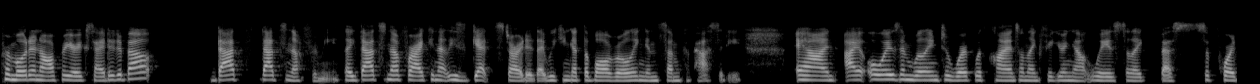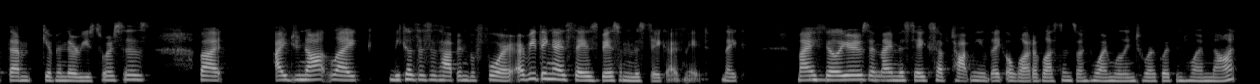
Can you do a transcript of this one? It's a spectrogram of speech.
promote an offer you're excited about, that's that's enough for me. Like that's enough where I can at least get started, that we can get the ball rolling in some capacity. And I always am willing to work with clients on like figuring out ways to like best support them given their resources. But I do not like because this has happened before. Everything I say is based on a mistake I've made. Like my mm-hmm. failures and my mistakes have taught me like a lot of lessons on who I'm willing to work with and who I'm not.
